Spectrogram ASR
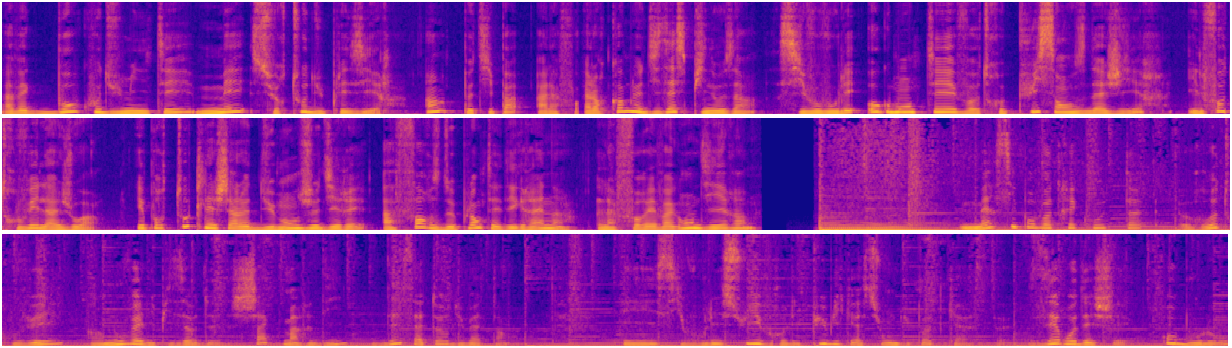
Avec beaucoup d'humilité, mais surtout du plaisir un petit pas à la fois. Alors comme le disait Spinoza, si vous voulez augmenter votre puissance d'agir, il faut trouver la joie. Et pour toutes les charlottes du monde, je dirais, à force de planter des graines, la forêt va grandir. Merci pour votre écoute. Retrouvez un nouvel épisode chaque mardi dès 7h du matin. Et si vous voulez suivre les publications du podcast Zéro déchet au boulot,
